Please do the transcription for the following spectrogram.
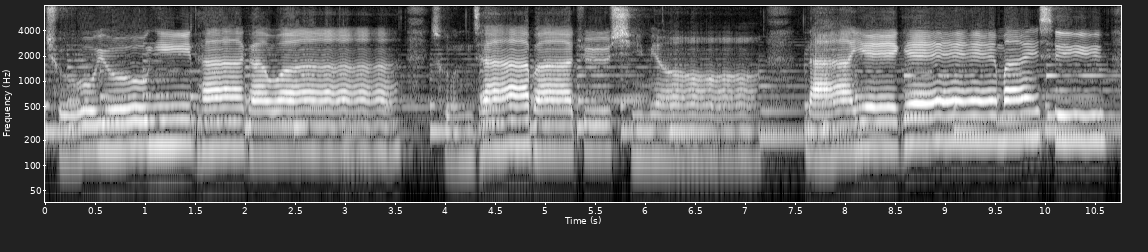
조용히 다가와 손잡아 주시며 나에게 말씀하시네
